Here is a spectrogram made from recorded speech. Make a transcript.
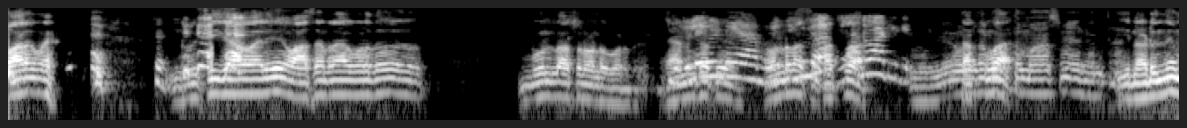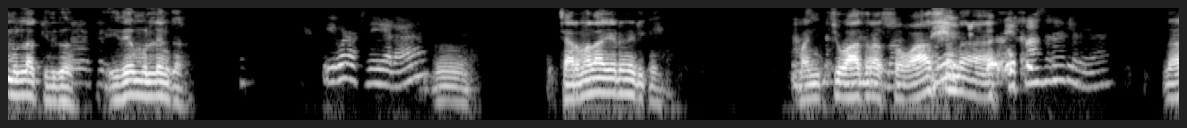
వారం రుచి కావాలి వాసన రాకూడదు భూమిలో అసలు ఉండకూడదు. తక్కువ. ఈ నడుందే ముళ్ళకి ఇదిగో. ఇదే ముళ్ళు ఇంకా. ఇది కూడా అట్లా చేయాలా? ఉమ్. చర్మ లాగేయడం వీటికి మంచి వాసన సువాసన. వాసన రావట్లేదా? నా?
